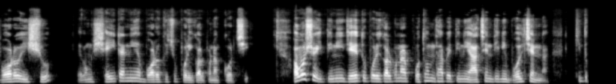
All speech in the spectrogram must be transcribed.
বড় ইস্যু এবং সেইটা নিয়ে বড় কিছু পরিকল্পনা করছি। অবশ্যই তিনি যেহেতু পরিকল্পনার প্রথম ধাপে তিনি আছেন, তিনি বলছেন না, কিন্তু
